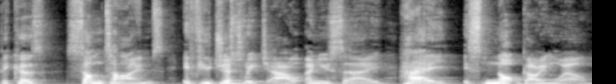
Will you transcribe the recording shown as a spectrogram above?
because sometimes if you just reach out and you say, hey, it's not going well.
